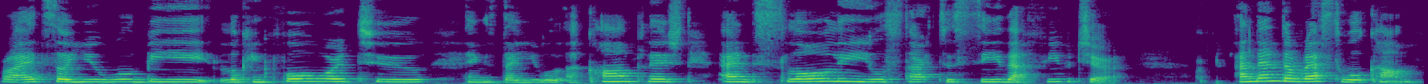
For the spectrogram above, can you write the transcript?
right? So you will be looking forward to things that you will accomplish and slowly you'll start to see that future. And then the rest will come.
